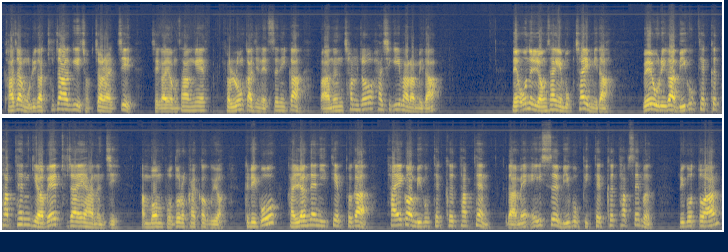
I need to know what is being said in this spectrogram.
가장 우리가 투자하기 적절할지 제가 영상에 결론까지 냈으니까 많은 참조하시기 바랍니다. 네, 오늘 영상의 목차입니다. 왜 우리가 미국 테크 탑 10 기업에 투자해야 하는지 한번 보도록 할 거고요. 그리고 관련된 ETF가 타이거 미국 테크 탑 10, 그 다음에 에이스 미국 빅테크 탑 7, 그리고 또한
